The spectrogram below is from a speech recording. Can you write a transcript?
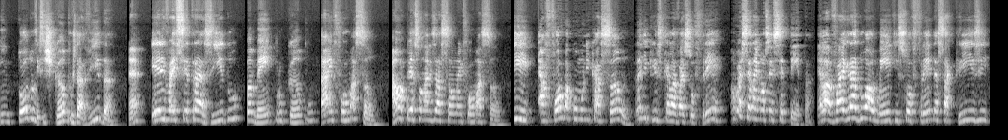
em todos esses campos da vida, né, ele vai ser trazido também para o campo da informação. Há uma personalização na informação. E a forma comunicação, a grande crise que ela vai sofrer, não vai ser lá em 1970. Ela vai gradualmente sofrendo essa crise,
